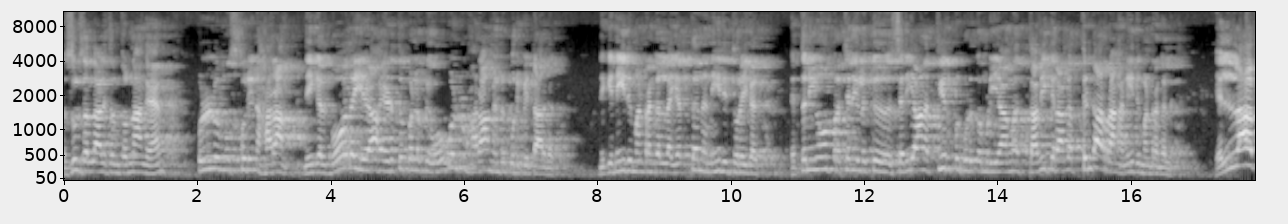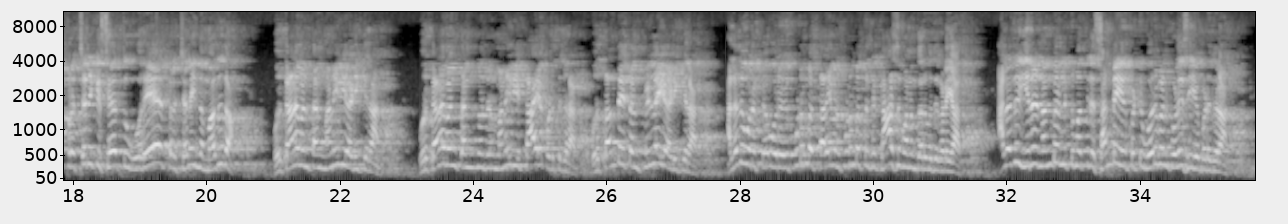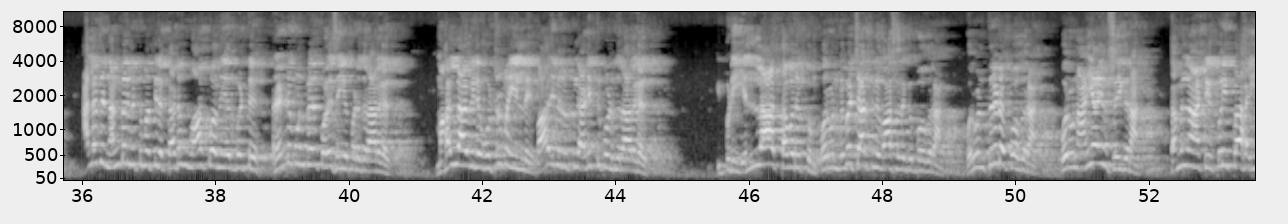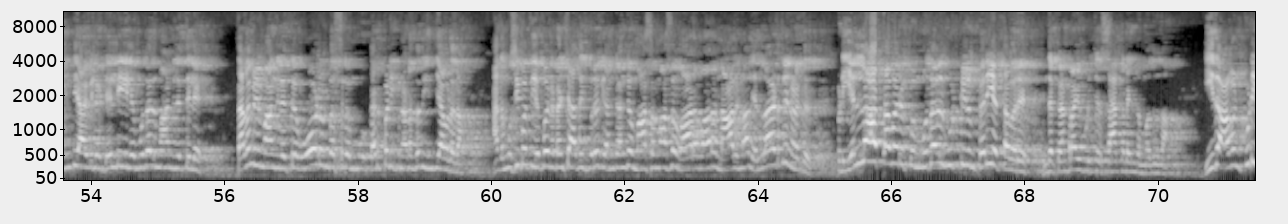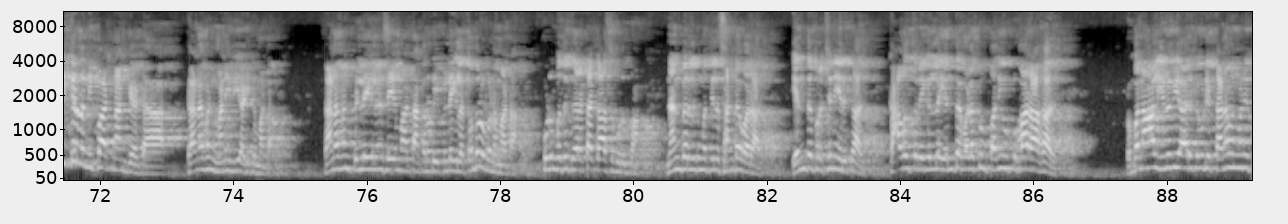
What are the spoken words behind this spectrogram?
ரசூல் சல்லா அலிஸ்லம் சொன்னாங்க புல்லு முஸ்குரின் ஹராம். நீங்கள் போதையாக எடுத்துக்கொள்ளக்கூடிய ஒவ்வொன்றும் ஹராம் என்று குறிப்பிட்டார்கள். இன்னைக்கு நீதிமன்றங்களில் எத்தனை நீதித்துறைகள் எத்தனையோ பிரச்சனைகளுக்கு சரியான தீர்ப்பு கொடுக்க முடியாமல் தவிக்கிறாங்க திண்டாடுறாங்க நீதிமன்றங்கள் எல்லா பிரச்சனைக்கும் சேர்த்து ஒரே பிரச்சனை இந்த மதுதான். ஒரு கணவன் தன் மனைவி அடிக்கிறான். ஒரு கணவன் தன் மனைவியை காயப்படுத்துகிறான். ஒரு தந்தை தன் பிள்ளையை அடிக்கிறான். அல்லது ஒரு ஒரு குடும்ப தலைவன் குடும்பத்திற்கு காசு பணம் தருவது கிடையாது. அல்லது இரு நண்பர்களுக்கு மத்தியில் சண்டை ஏற்பட்டு ஒருவன் கொலை செய்யப்படுகிறான். அல்லது நண்பர்களுக்கு மத்தியில் கடும் வாக்குவாதம் ஏற்பட்டு ரெண்டு மூணு பேர் கொலை செய்யப்படுகிறார்கள். மஹல்லாவிலே ஒற்றுமை இல்லை. வாலிபர்களுக்குள்ளே அடித்துக் கொள்கிறார்கள். இப்படி எல்லா தவறுக்கும் ஒருவன் விபச்சாரத்தில் வாசலுக்கு போகிறான். ஒருவன் திருட போகிறான். ஒருவன் அநியாயம் செய்கிறான். தமிழ்நாட்டில் குறிப்பாக இந்தியாவில் டெல்லியில் முதல் மாநிலத்தில் தலைமை மாநிலத்தில் ஓடும் பஸ்ஸில் கற்பழிப்பு நடந்தது இந்தியாவில் தான். அந்த முசிபத்து எப்போ நடந்துச்சு? அதுக்கு பிறகு அங்கங்கே மாதம் மாதம் வாரம் வாரம் நாலு நாள் எல்லா இடத்துலையும் நடக்குது. இப்படி எல்லா தவறுக்கும் முதல் முற்றிலும் பெரிய தவறு இந்த கன்றாய் பிடிச்ச சாக்கடை இந்த மது தான். இது அவன் குடிக்கிறத நிப்பாட்டினான்னு கேட்டால் கணவன் மனைவி அடிக்க மாட்டான். கணவன் பிள்ளைகளும் செய்ய மாட்டான்? தன்னுடைய பிள்ளைகளை தொந்தரவு பண்ண மாட்டான். குடும்பத்துக்கு கரெக்டாக காசு கொடுப்பான். நண்பர்களுக்கு மத்தியில் சண்டை வராது. எந்த பிரச்சனையும் இருக்காது. காவல்துறைகளில் எந்த வழக்கும் பதிவு புகார் ஆகாது. ரொம்ப நாள் இழுவியாக இருக்கக்கூடிய கணவன் மனைவி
